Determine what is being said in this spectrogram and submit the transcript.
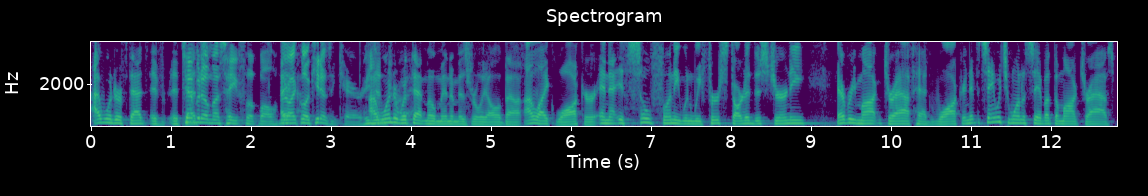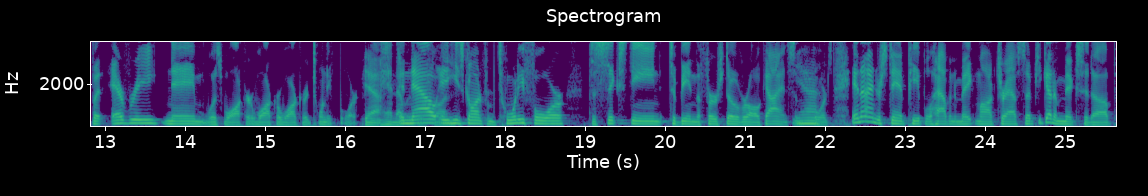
I wonder if that if, if Thibodeaux must hate football. They're like, look, he doesn't care. He I didn't wonder what that momentum is really all about. I like Walker, and it's so funny when we first started this journey. Every mock draft had Walker. And if it's saying what you want to say about the mock drafts, but every name was Walker, Walker, Walker at 24. Yeah. Man, that and now he's gone from 24 to 16 to being the first overall guy in some Yeah. boards. And I understand people having to make mock drafts up. You got to mix it up.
